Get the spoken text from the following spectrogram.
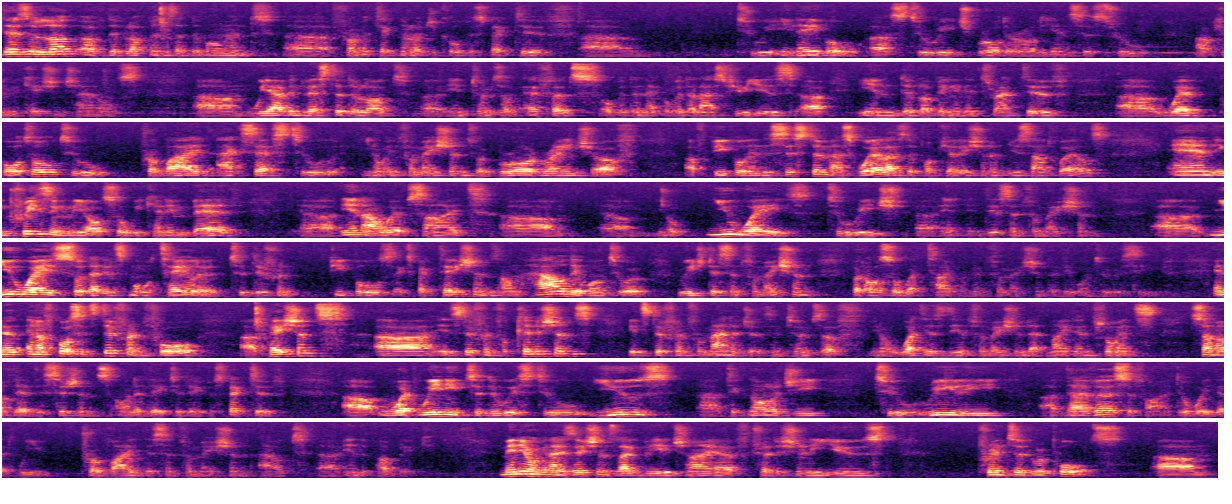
there's a lot of developments at the moment uh, from a technological perspective um, to enable us to reach broader audiences through our communication channels. Um, we have invested a lot uh, in terms of efforts over the, over the last few years uh, in developing an interactive uh, web portal to provide access to you know, information to a broad range of, of people in the system as well as the population of New South Wales. And increasingly also we can embed in our website um, um, you know, new ways to reach uh, in, this information. Uh, new ways so that it's more tailored to different people's expectations on how they want to reach this information, but also what type of information that they want to receive. And, uh, and of course, it's different for uh, patients, uh, it's different for clinicians, it's different for managers in terms of you know, what is the information that might influence some of their decisions on a day-to-day -day perspective. Uh, what we need to do is to use uh, technology to really uh, diversify the way that we provide this information out in the public. Many organizations like BHI have traditionally used printed reports um,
